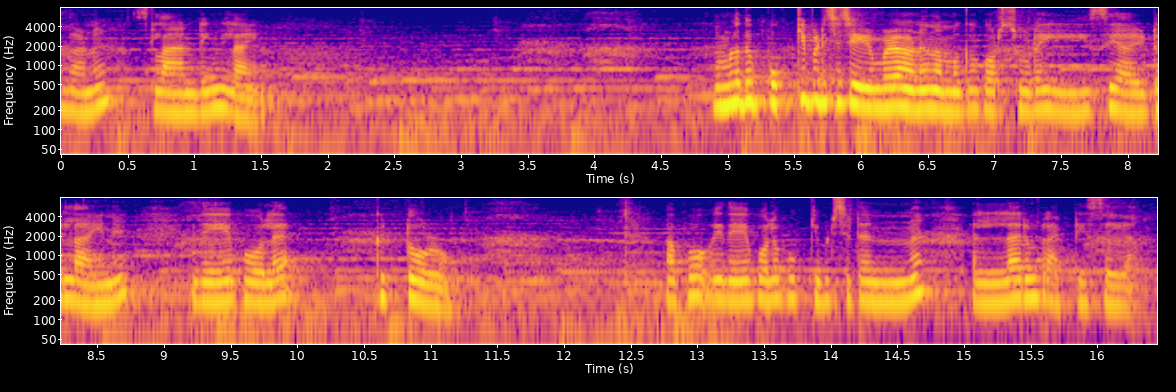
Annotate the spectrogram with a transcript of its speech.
അതാണ് സ്ലാൻഡിങ് ലൈൻ നമ്മളിത് പൊക്കി പിടിച്ച് ചെയ്യുമ്പോഴാണ് നമുക്ക് കുറച്ചുകൂടെ ഈസി ആയിട്ട് ലൈന് ഇതേപോലെ കിട്ടുള്ളൂ. അപ്പോൾ ഇതേപോലെ പൊക്കി പിടിച്ചിട്ട് തന്നെ എല്ലാവരും പ്രാക്ടീസ് ചെയ്യാം.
